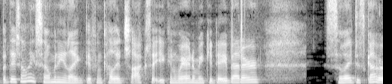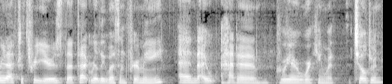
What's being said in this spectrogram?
but there's only so many like different colored socks that you can wear to make your day better. So I discovered after three years that that really wasn't for me. And I had a career working with children,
